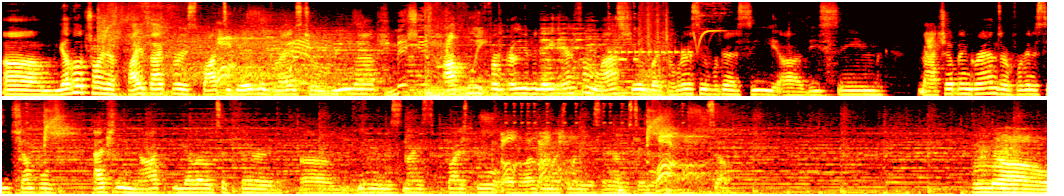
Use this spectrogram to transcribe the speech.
Um, Yellow trying to fight back for his spot to get in the Grands to a rematch Toffee from earlier today and from last year, but we're gonna see if we're gonna see uh, the same matchup in Grands or if we're gonna see Chumples actually knock Yellow to third, um, giving him this nice prize pool of however much money he's sitting on this table. So No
